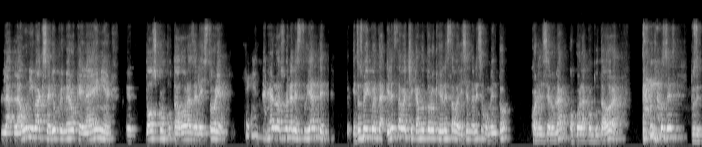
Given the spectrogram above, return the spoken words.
la, Univac salió primero que la ENIAC, eh, dos computadoras de la historia. Tenía razón el estudiante. Entonces me di cuenta, él estaba checando todo lo que yo le estaba diciendo en ese momento con el celular o con la computadora. Entonces, pues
